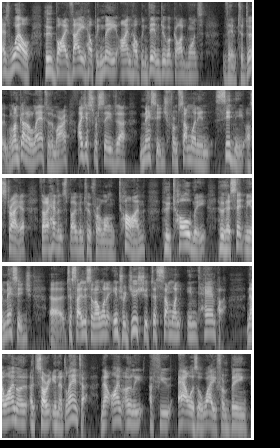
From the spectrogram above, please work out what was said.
as well, who by they helping me, I'm helping them do what God wants them to do. Well, I'm going to Atlanta tomorrow. I just received a message from someone in Sydney, Australia, that I haven't spoken to for a long time, who told me, who has sent me a message uh, to say, listen, I want to introduce you to someone in Tampa. Now, I'm, uh, sorry, in Atlanta. Now, I'm only a few hours away from being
